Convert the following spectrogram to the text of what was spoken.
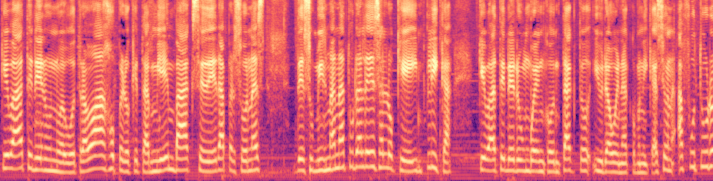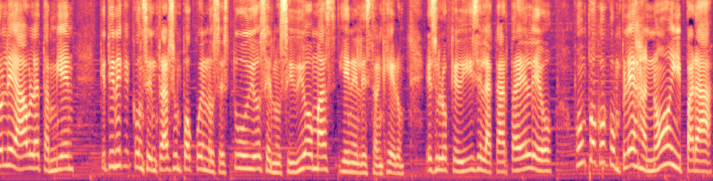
que va a tener un nuevo trabajo, pero que también va a acceder a personas de su misma naturaleza, lo que implica que va a tener un buen contacto y una buena comunicación. A futuro le habla también que tiene que concentrarse un poco en los estudios, en los idiomas y en el extranjero. Eso es lo que dice la carta de Leo, un poco compleja, ¿no? Y para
